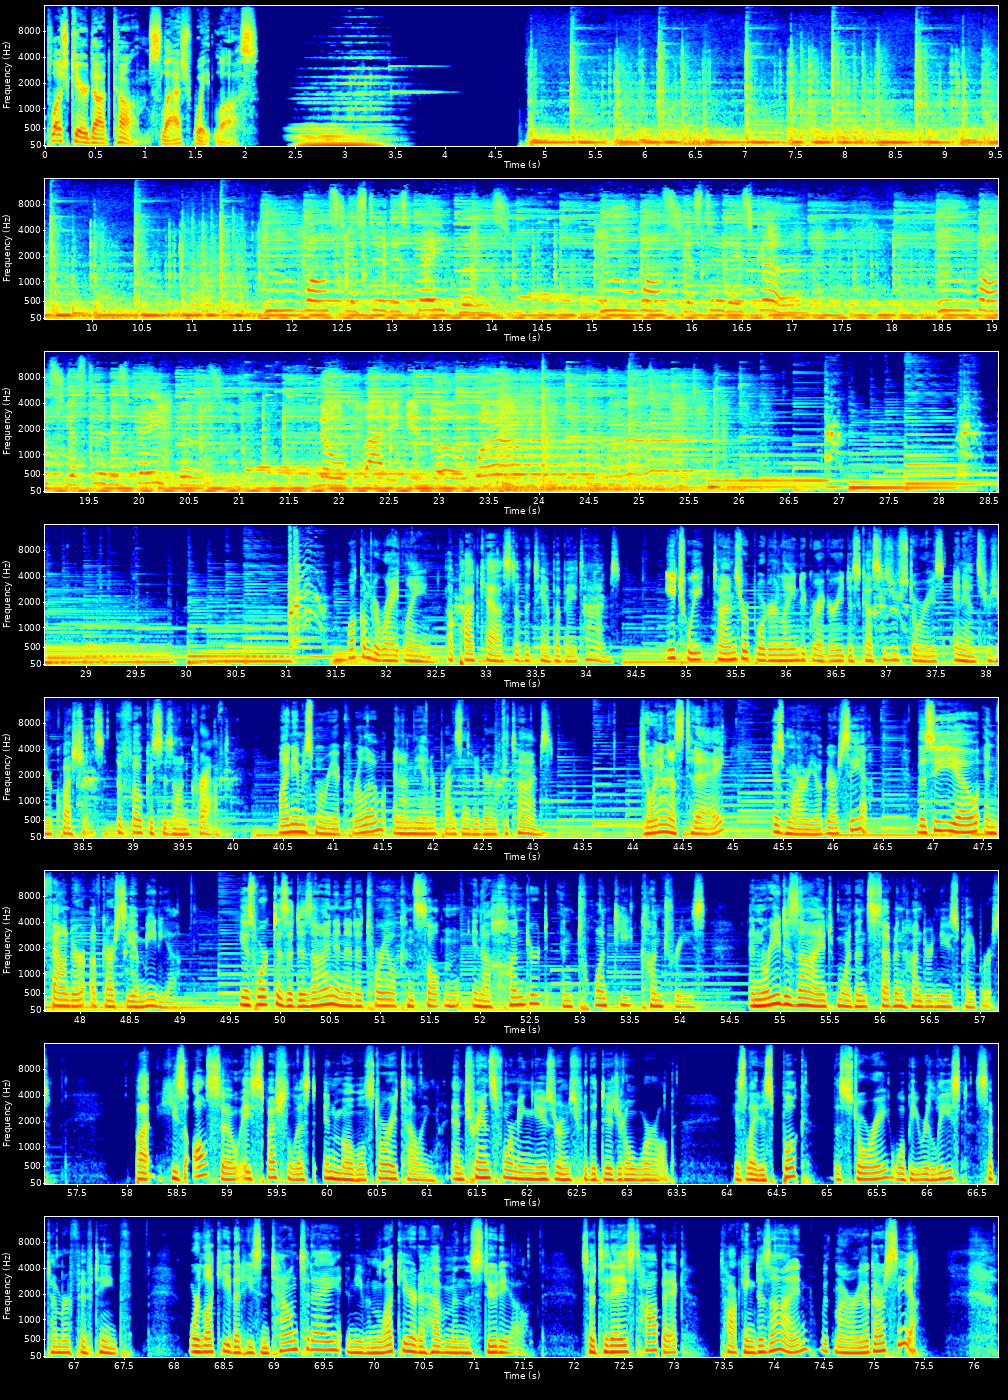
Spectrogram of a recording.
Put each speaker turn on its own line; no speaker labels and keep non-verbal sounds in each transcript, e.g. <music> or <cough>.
plushcare.com slash weight loss.
Who wants yesterday's papers? Who wants yesterday's girl? Who wants yesterday's papers? Nobody in the world.
Welcome to Write Lane, a podcast of the Tampa Bay Times. Each week, Times reporter Lane DeGregory discusses her stories and answers your questions. The focus is on craft. My name is Maria Carrillo, and I'm the enterprise editor at the Times. Joining us today is Mario Garcia, the CEO and founder of Garcia Media. He has worked as a design and editorial consultant in 120 countries and redesigned more than 700 newspapers but he's also a specialist in mobile storytelling and transforming newsrooms for the digital world. His latest book, The Story, will be released September 15th. We're lucky that he's in town today and even luckier to have him in the studio. So today's topic, talking design with Mario Garcia.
